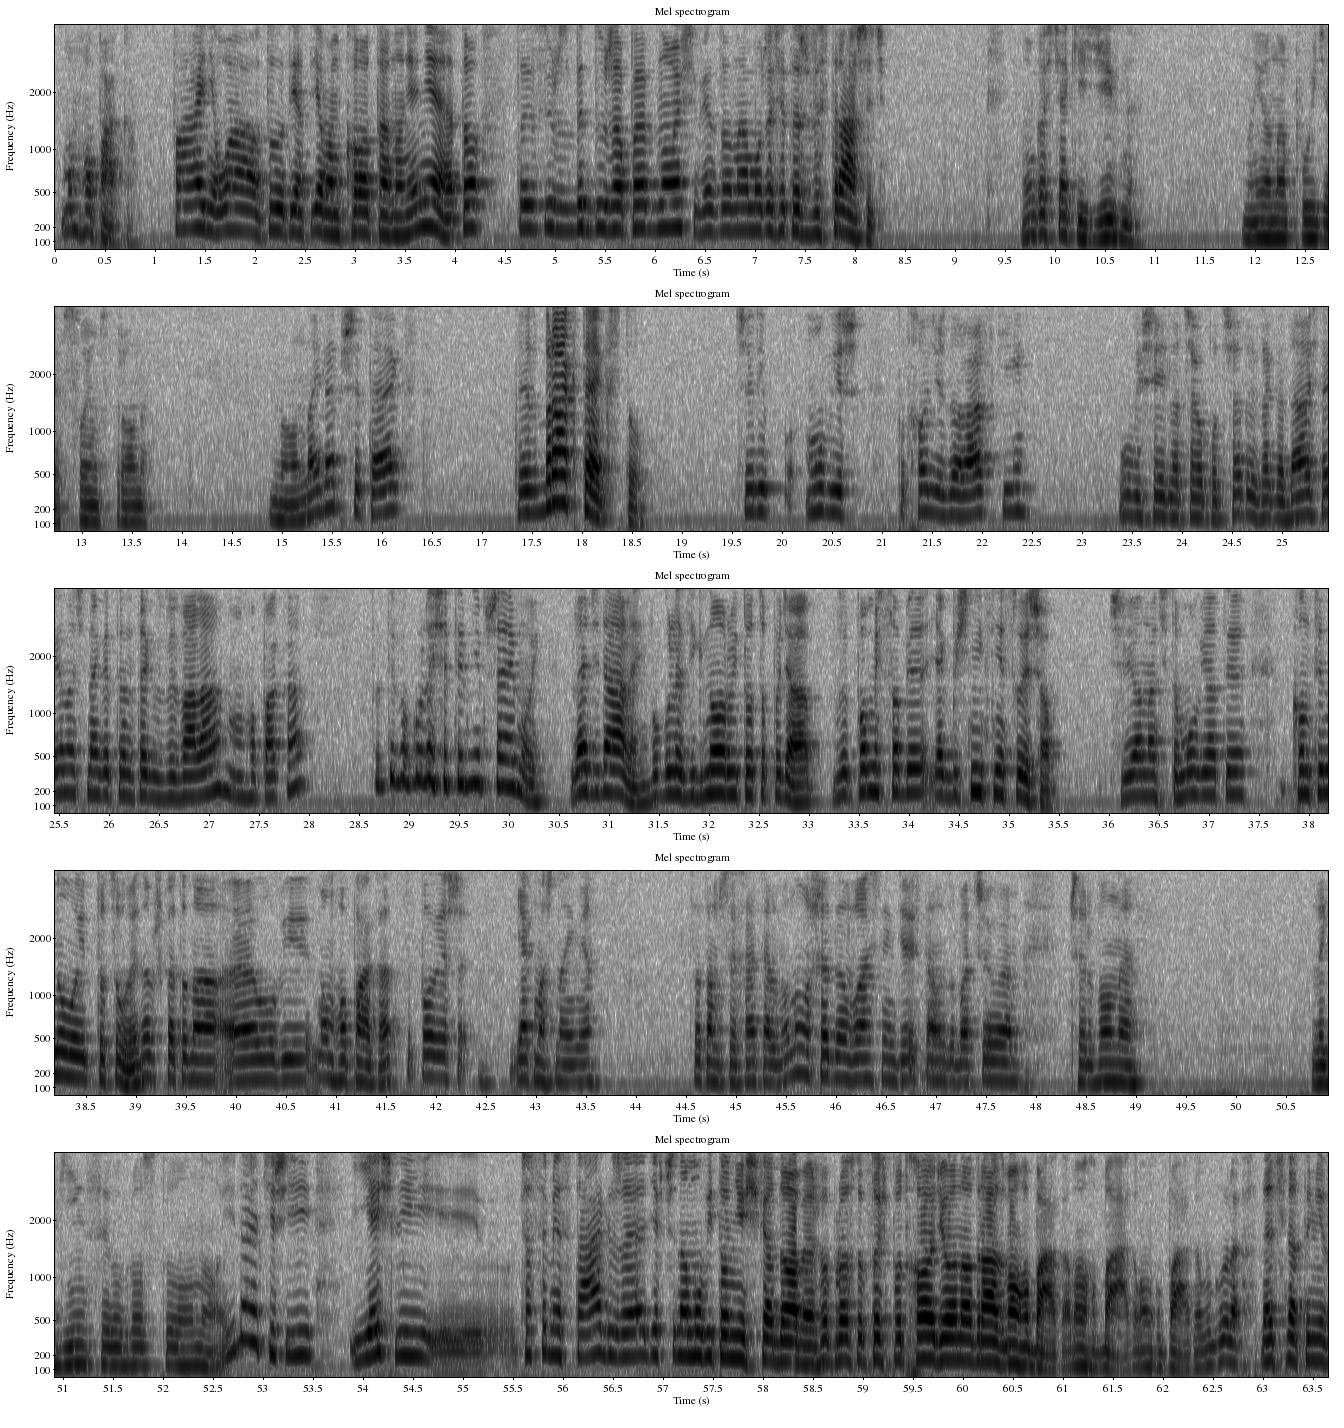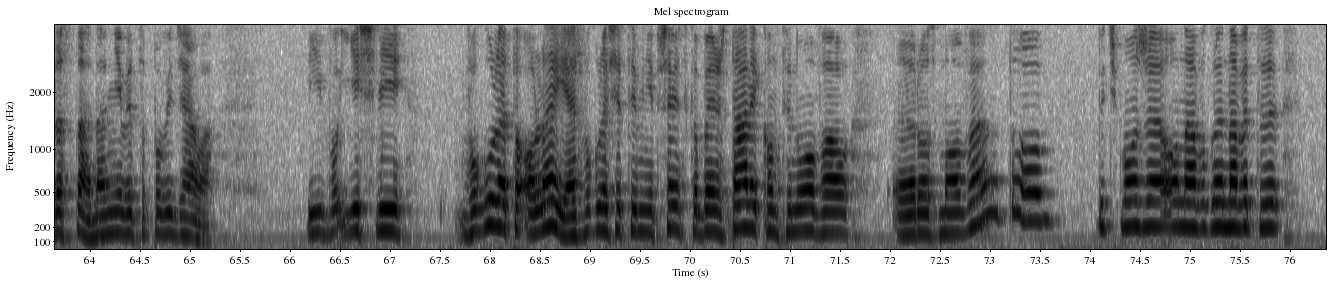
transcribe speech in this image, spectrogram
mam chłopaka. Fajnie, wow, tu ja, ja mam kota, no nie, nie, to, to jest już zbyt duża pewność, więc ona może się też wystraszyć. No gość jakiś dziwny. No i ona pójdzie w swoją stronę. No, najlepszy tekst to jest brak tekstu. Czyli mówisz, podchodzisz do laski, mówisz jej dlaczego podszedłeś, zagadałeś, tak ona ci nagle ten tekst wywala, chłopaka, to ty w ogóle się tym nie przejmuj. Leć dalej, w ogóle zignoruj to, co powiedziała. Pomyśl sobie, jakbyś nic nie słyszał. Czyli ona ci to mówi, a ty kontynuuj to, co mówisz. Na przykład ona e, mówi, mam chłopaka, ty powiesz, jak masz na imię? co tam słychać, albo no szedłem właśnie gdzieś tam, zobaczyłem czerwone leginsy po prostu, no i lecisz i, i jeśli y, czasem jest tak, że dziewczyna mówi to nieświadomie, że po prostu ktoś podchodzi, ona od razu mam chłopaka, mam chłopaka, mam chłopaka, w ogóle nawet się nad tym nie zastanawia, nie wie co powiedziała. I w, jeśli w ogóle to olejesz, w ogóle się tym nie przejmiesz, tylko będziesz dalej kontynuował e, rozmowę, no to być może ona w ogóle nawet, y,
